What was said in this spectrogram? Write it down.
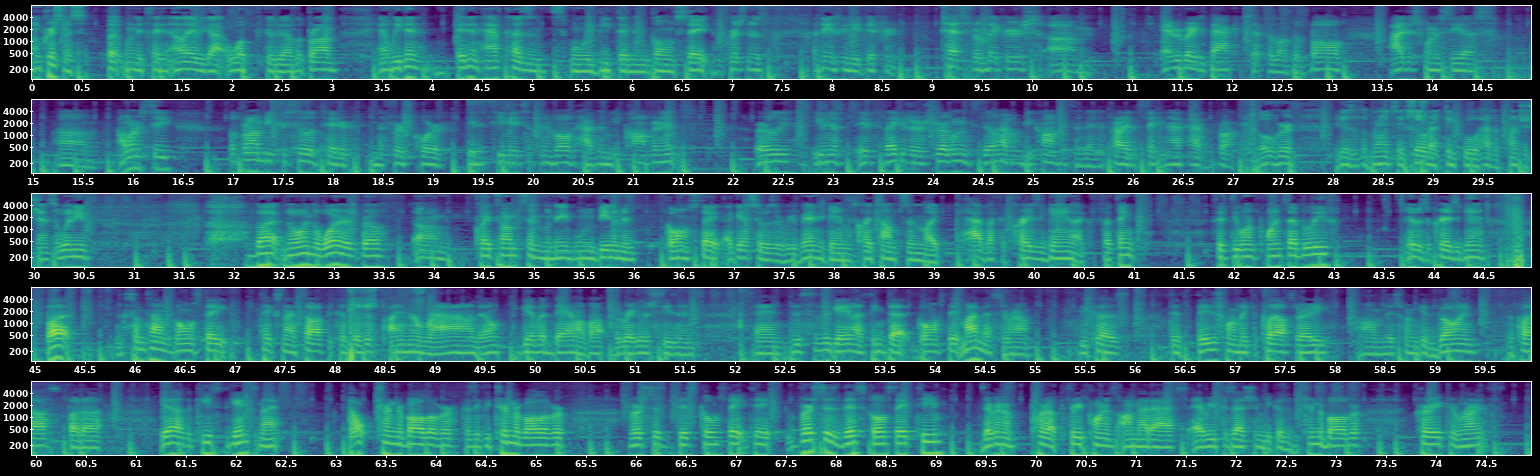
on Christmas. But when they played in LA, we got whooped because we have LeBron, and we didn't. They didn't have Cousins when we beat them in Golden State on Christmas. I think it's gonna be a different test for Lakers. Um, everybody's back except for Lonzo Ball. I just want to see us. Um, I want to see LeBron be facilitator in the first quarter, get his teammates involved, have them get confidence early. Even if if Lakers are struggling, still have them get confidence, and then probably the second half have LeBron take over. Because if LeBron takes over, I think we'll have a puncher's chance of winning. But knowing the Warriors, bro, um, Klay Thompson when they when we beat them in Golden State, I guess it was a revenge game, and Klay Thompson like had like a crazy game. Like I think 51 points, I believe. It was a crazy game. But sometimes Golden State takes nights off because they're just playing around. They don't give a damn about the regular season. And this is a game I think that Golden State might mess around because they just want to make the playoffs already. Um, they just want to get it going in the playoffs. But uh, yeah, the keys to the game tonight: don't turn the ball over because if you turn the ball over versus this Golden State team versus this Golden State team, they're gonna put up three pointers on that ass every possession because if you turn the ball over, Curry can run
